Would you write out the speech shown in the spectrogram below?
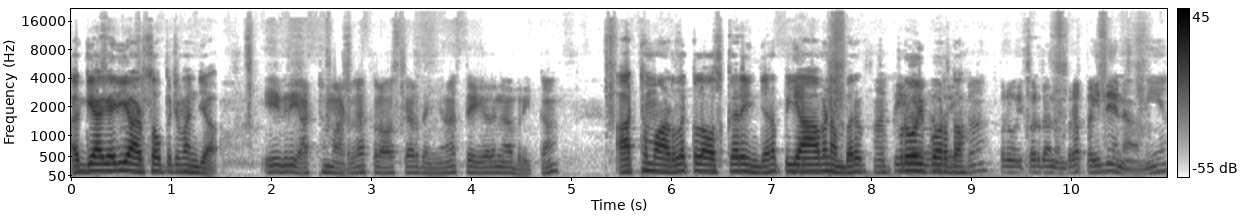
ਅੱਗੇ ਆ ਗਿਆ ਜੀ 855 ਇਹ ਵੀਰੇ 8 ਮਾਡਲ ਆ ਕ੍ਰਾਸ ਕਰ ਦਈਆਂ ਤੇਲ ਵਾਲੀਆਂ ਬ੍ਰੇਕਾਂ। 8 model Kirloskar engine Punjab number Firozpur ਦਾ। ਬ੍ਰੇਕਾਂ, ਫਿਰੋਜ਼ਪੁਰ ਦਾ ਨੰਬਰ ਆ ਪਹਿਲੇ ਨਾਮ ਹੀ ਆ।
